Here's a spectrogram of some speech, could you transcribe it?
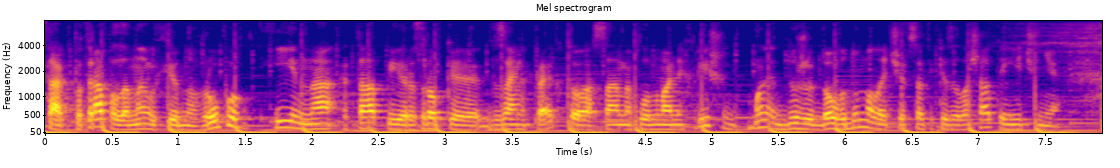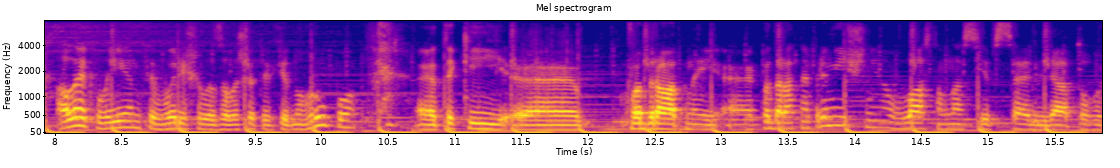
Так, потрапили ми в вихідну групу, і на етапі розробки дизайн проекту, а саме планувальних рішень, ми дуже довго думали, чи все-таки залишати її чи ні. Але клієнти вирішили залишити вхідну групу, е, такий е, квадратний, е, квадратне приміщення. Власне, у нас є все для того,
